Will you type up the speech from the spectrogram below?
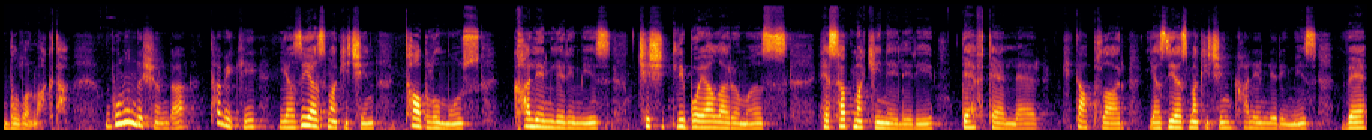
bulunmakta. Bunun dışında tabii ki yazı yazmak için tablomuz, kalemlerimiz, çeşitli boyalarımız, hesap makineleri, defterler, kitaplar, yazı yazmak için kalemlerimiz ve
